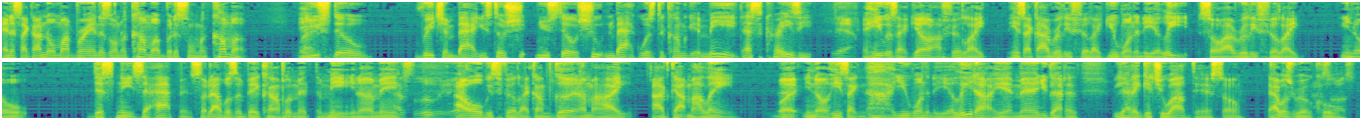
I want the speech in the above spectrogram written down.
And it's like I know my brand is on the come up, but it's on the come up, and Right. you still reaching back. You still shoot, you still shooting backwards to come get me. That's crazy. Yeah. And he was like, yo, I feel like he's like, I really feel like you one of the elite. So I really feel like you know this needs to happen. So that was a big compliment to me. You know what I mean? Absolutely, yeah. I always feel like I'm good. I'm alright. I've got my lane. But Right. you know, he's like, nah, you one of the elite out here, man. You gotta, we gotta get you out there. So that was real That's cool. awesome.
